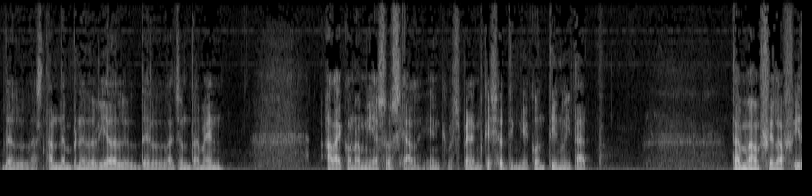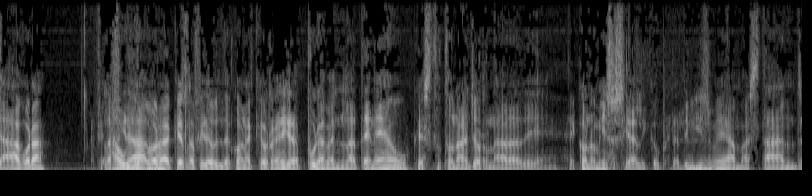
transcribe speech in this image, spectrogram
de l'estat d'emprenedoria de, de l'Ajuntament a l'economia social i esperem que això tingui continuïtat. També vam fer la Fira Àgora, la Fira Àgora, que és la Fira Ulldecona que organitza purament l'Ateneu, que és tota una jornada d'economia social i cooperativisme, mm -hmm. amb estants,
